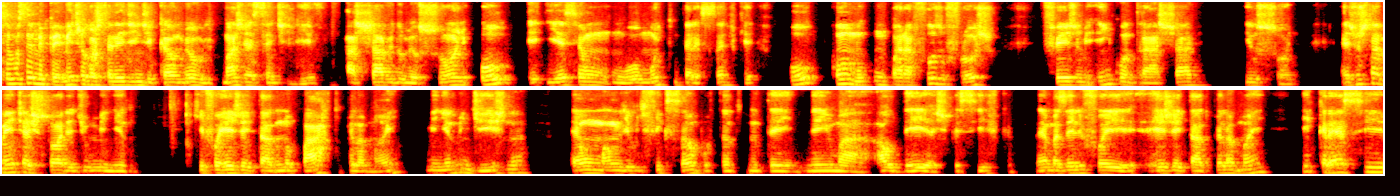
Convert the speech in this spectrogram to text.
Se você me permite, eu gostaria de indicar o meu mais recente livro, a chave do meu sonho, ou, e esse é um, um ou muito interessante, porque ou como um parafuso frouxo fez-me encontrar a chave e o sonho. É justamente a história de um menino que foi rejeitado no parto pela mãe, menino indígena, é um, um livro de ficção, portanto não tem nenhuma aldeia específica, né? mas ele foi rejeitado pela mãe e cresce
